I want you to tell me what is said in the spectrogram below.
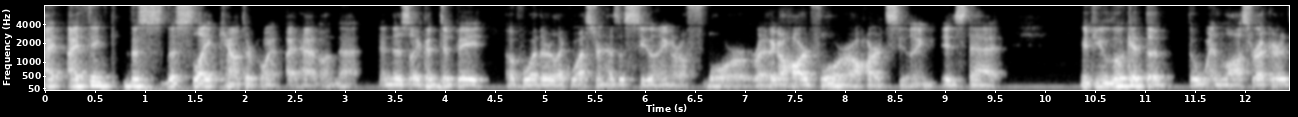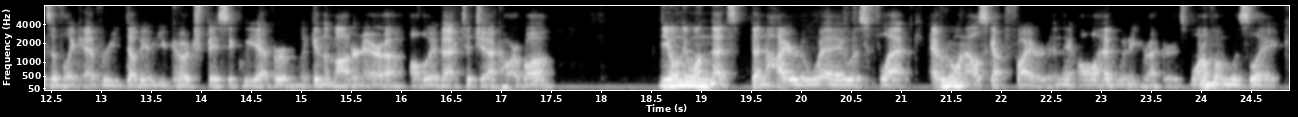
I, I think this the slight counterpoint I'd have on that, and there's like a debate of whether like Western has a ceiling or a floor, right? Like a hard floor or a hard ceiling, is that if you look at the the win loss records of like every WMU coach basically ever, like in the modern era, all the way back to Jack Harbaugh, the only one that's been hired away was Fleck. Everyone else got fired and they all had winning records. One of them was like,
